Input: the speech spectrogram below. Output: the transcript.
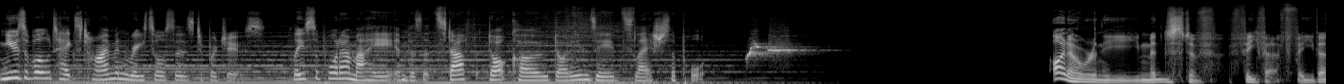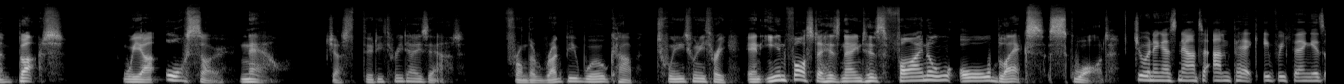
Newsable takes time and resources to produce. Please support our mahi and visit stuff.co.nz slash support. I know we're in the midst of FIFA fever, but we are also now just 33 days out from the Rugby World Cup 2023, and Ian Foster has named his final All Blacks squad. Joining us now to unpack everything is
